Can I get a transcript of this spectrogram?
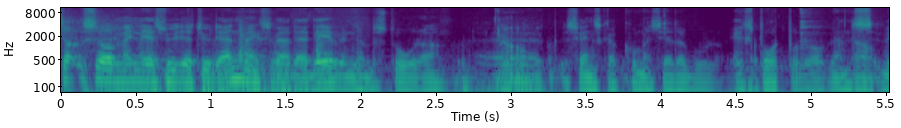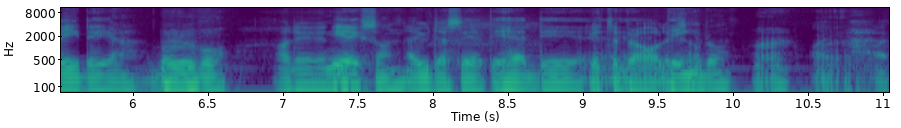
så, så, men jag, jag tycker det anmärkningsvärda är även de stora ja. äh, svenska kommersiella bolag, exportbolagens ja. VD, Volvo, mm. ja, det är en, Ericsson är ute och säger att det här det, det är inte bra. Det är inget liksom. bra. Nej. Nej, nej.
